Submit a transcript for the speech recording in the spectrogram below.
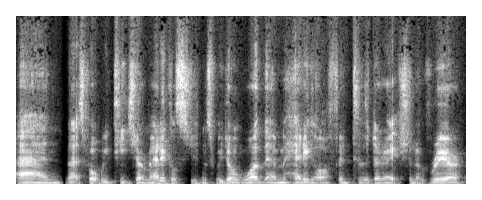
and that's what we teach our medical students. We don't want them heading off into the direction of rare.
